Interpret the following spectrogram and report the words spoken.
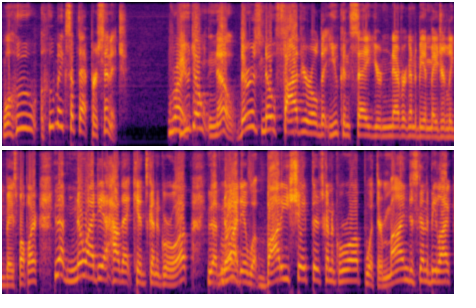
Well, who who makes up that percentage? Right You don't know. There is no five year old that you can say you're never going to be a major league baseball player. You have no idea how that kid's going to grow up. You have no Correct. idea what body shape there's going to grow up, what their mind is going to be like.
